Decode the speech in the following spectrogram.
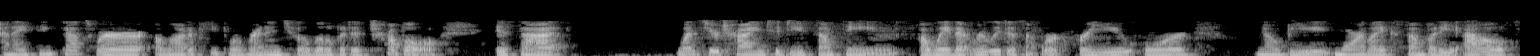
And I think that's where a lot of people run into a little bit of trouble is that once you're trying to do something a way that really doesn't work for you or, you know, be more like somebody else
